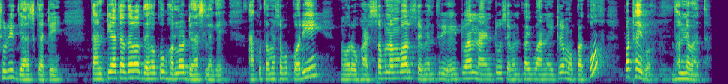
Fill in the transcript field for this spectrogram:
ଛୁରୀ ଡ୍ୟାସ୍ କାଟେ। କାଣ୍ଟିଆ ଚାଦର ଦେହକୁ ଭଲ ଡ୍ୟାସ୍ ଲାଗେ। ଆକୁ ତୁମେ ସବୁ କରି ମୋର WhatsApp number seven three eight one nine two seven five one ଏଇଟ୍ରେ ମୋ ପାଖକୁ ପଠାଇବ। ଧନ୍ୟବାଦ।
